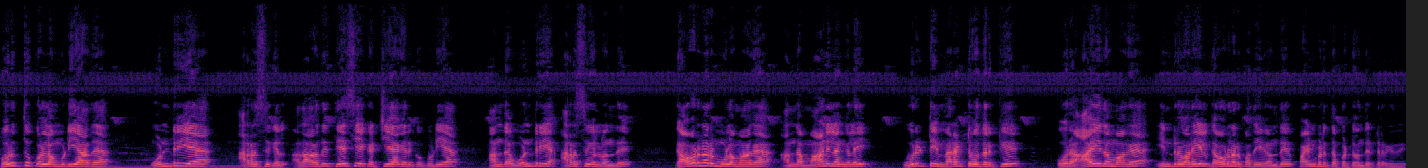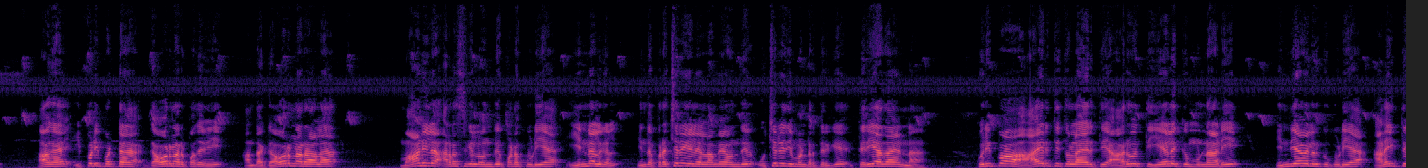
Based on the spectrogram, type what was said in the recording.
பொறுத்து கொள்ள முடியாத ஒன்றிய அரசுகள் அதாவது தேசிய கட்சியாக இருக்கக்கூடிய அந்த ஒன்றிய அரசுகள் வந்து கவர்னர் மூலமாக அந்த மாநிலங்களை உருட்டி மிரட்டுவதற்கு ஒரு ஆயுதமாக இன்று வரையில் கவர்னர் பதவி வந்து பயன்படுத்தப்பட்டு வந்துட்டு இருக்குது. ஆக இப்படிப்பட்ட கவர்னர் பதவி அந்த கவர்னரால் மாநில அரசுகள் வந்து படக்கூடிய இன்னல்கள் இந்த பிரச்சனைகள் எல்லாமே வந்து உச்சநீதிமன்றத்திற்கு தெரியாதா என்ன? குறிப்பாக ஆயிரத்தி தொள்ளாயிரத்தி அறுபத்தி ஏழுக்கு முன்னாடி இந்தியாவில் இருக்கக்கூடிய அனைத்து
